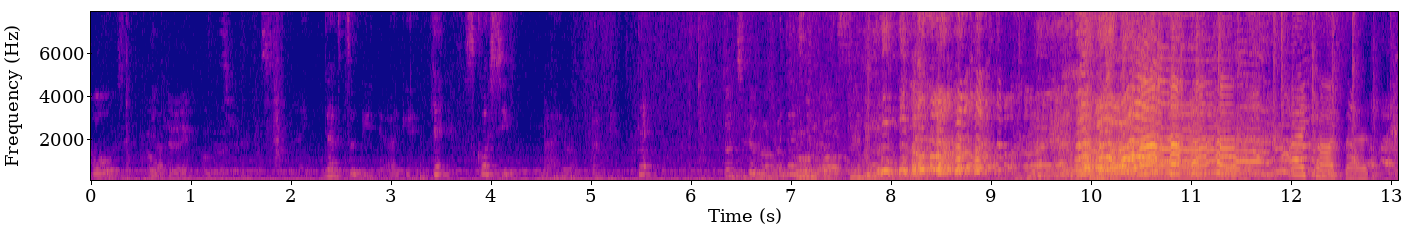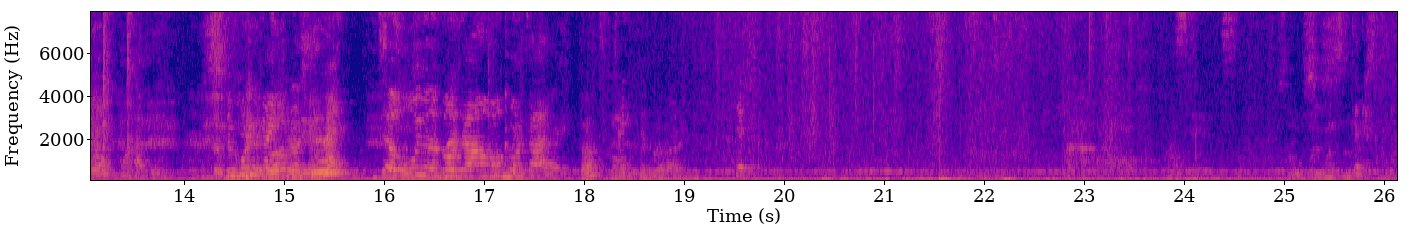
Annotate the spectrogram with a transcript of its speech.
Toes. Okay. Okay. で次に上げて少し前を上げてどっちでもいいよ。I caught that. Go down one more time. That's Sit.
